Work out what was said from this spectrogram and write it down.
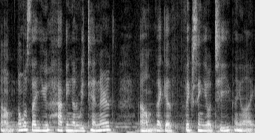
um, almost like you having a retainer, um, like a fixing your teeth, and you're like,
